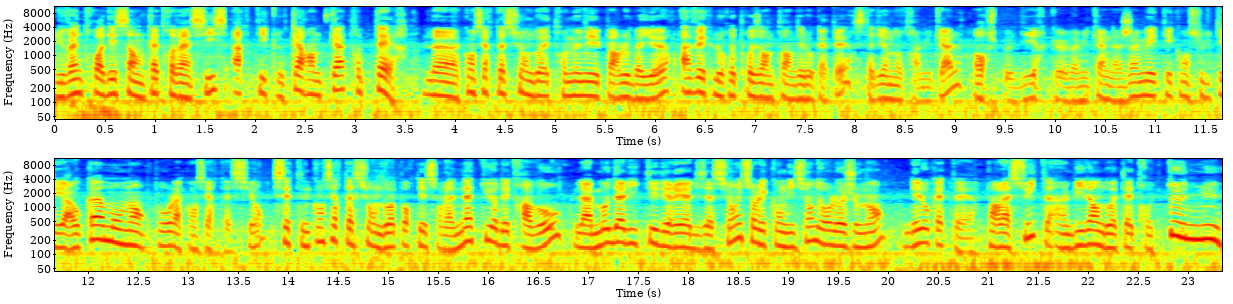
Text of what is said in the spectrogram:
du 23 décembre 86, article 44 terre. La concertation doit être menée par le bailleur avec le représentant des locataires, c'est-à-dire notre amicale. Or, je peux dire que l'amicale n'a jamais été consultée à aucun moment pour la concertation. Cette concertation doit porter sur la nature des travaux, la modalité des réalisations et sur les conditions de relogement des locataires. Par la suite, un bilan doit être tenu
